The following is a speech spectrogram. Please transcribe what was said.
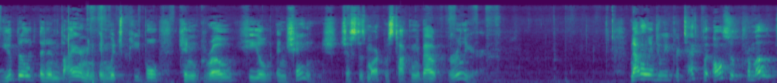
You build an environment in which people can grow, heal, and change, just as Mark was talking about earlier. Not only do we protect, but also promote.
